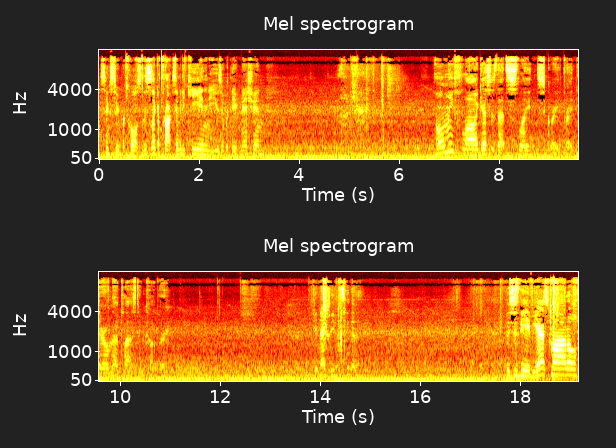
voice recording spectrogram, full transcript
This thing's super cool. So this is like a proximity key and then you use it with the ignition. Okay. Only flaw, I guess, is that slight scrape right there on that plastic cover. Didn't actually even see that. This is the ABS model.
